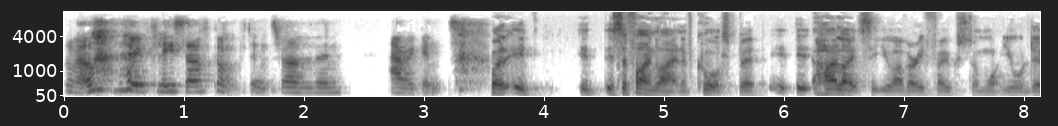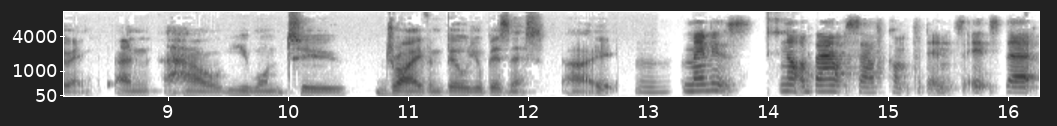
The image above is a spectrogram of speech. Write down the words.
Well hopefully self-confidence rather than arrogance. Well it it, it's a fine line, of course, but it, it, highlights that you are very focused on what you're doing and how you want to drive and build your business. Uh, it... Mm. Maybe it's not about self confidence. It's that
